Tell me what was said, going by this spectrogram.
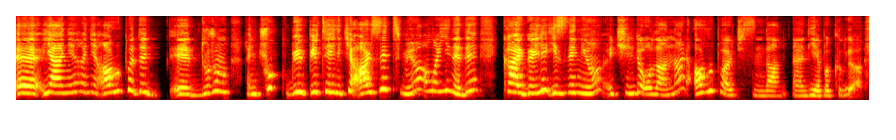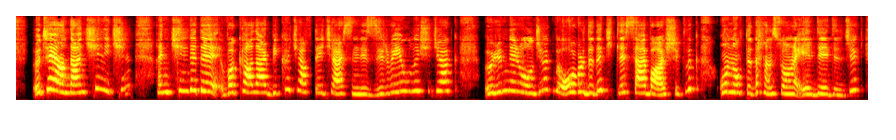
ee, yani hani Avrupa'da e, durum hani çok büyük bir tehlike arz etmiyor ama yine de kaygıyla izleniyor Çin'de olanlar Avrupa açısından e, diye bakılıyor. Öte yandan Çin için hani Çin'de de vakalar birkaç hafta içerisinde zirveye ulaşacak, ölümler olacak ve orada da kitlesel bağışıklık o noktadan sonra elde edilecek.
